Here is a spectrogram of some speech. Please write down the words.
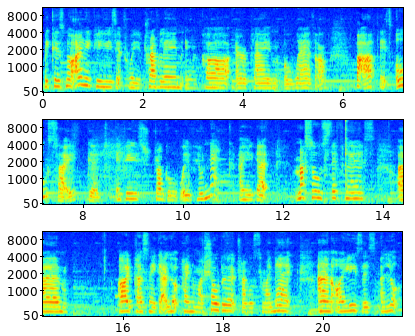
because not only can you use it for when you're travelling in a car, aeroplane or wherever but it's also good if you struggle with your neck and you get muscle stiffness. Um, I personally get a lot of pain in my shoulder, it travels to my neck and I use this a lot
